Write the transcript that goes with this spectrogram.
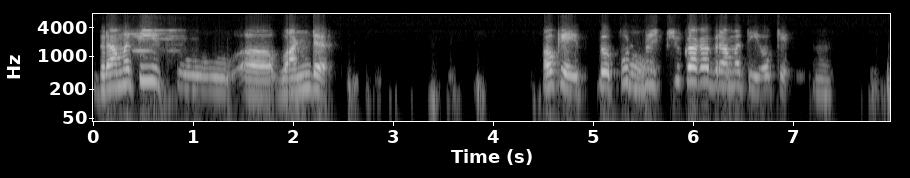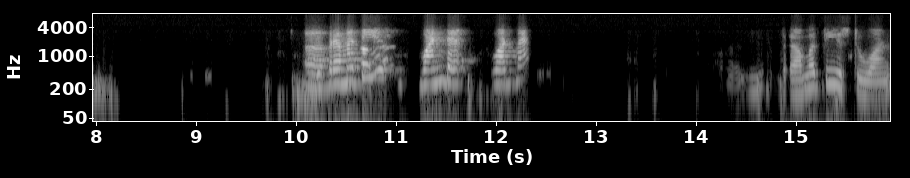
भ्रमति टु वण्डर् ओके पुट् भिक्षुकः भ्रमति ओके भ्रमति भ्रमति इस् टु वन्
